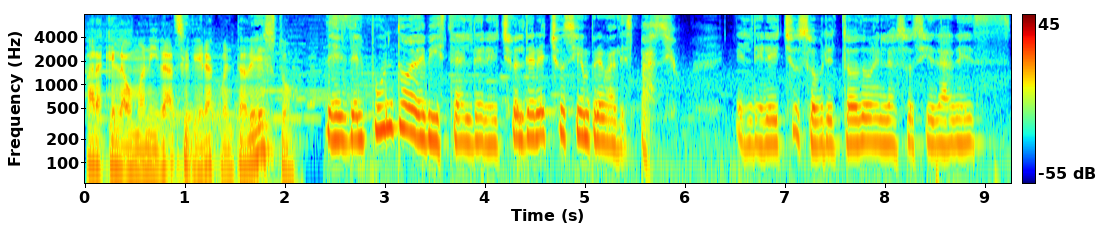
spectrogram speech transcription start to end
para que la humanidad se diera cuenta de esto? Desde el punto de vista del derecho, el derecho siempre va despacio. El derecho, sobre todo en las sociedades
